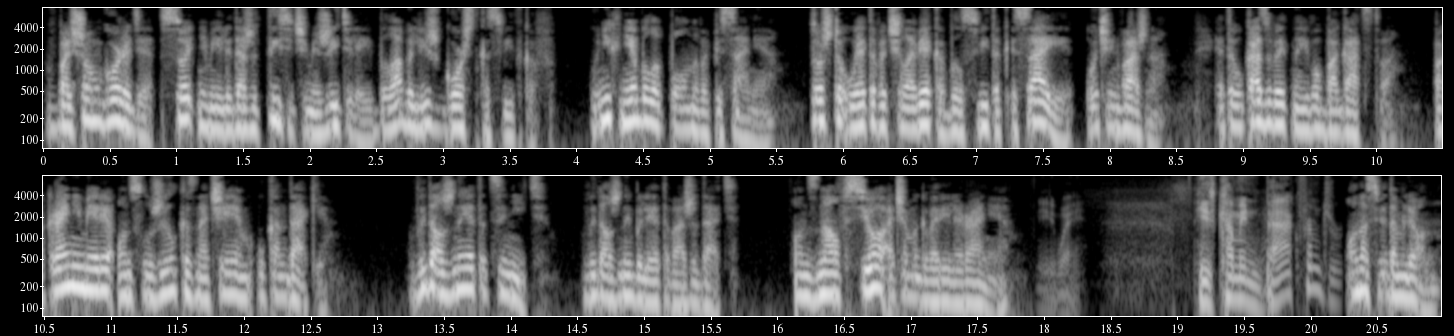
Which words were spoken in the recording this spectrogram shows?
В большом городе сотнями или даже тысячами жителей была бы лишь горстка свитков. У них не было полного писания. То, что у этого человека был свиток Исаии, очень важно. Это указывает на его богатство. По крайней мере, он служил казначеем у Кандаки. Вы должны это ценить. Вы должны были этого ожидать. Он знал все, о чем мы говорили ранее. Он осведомлен.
